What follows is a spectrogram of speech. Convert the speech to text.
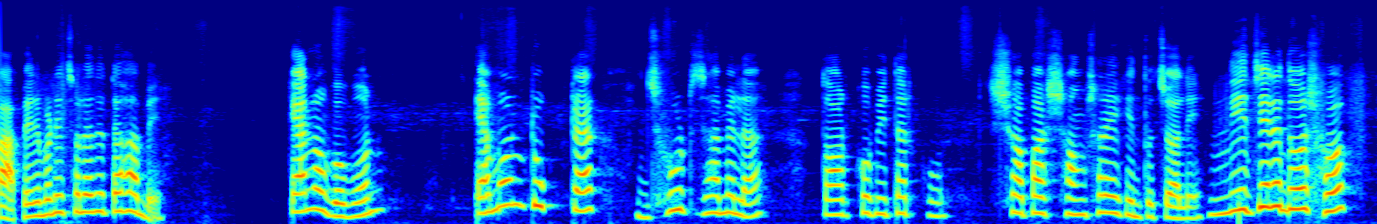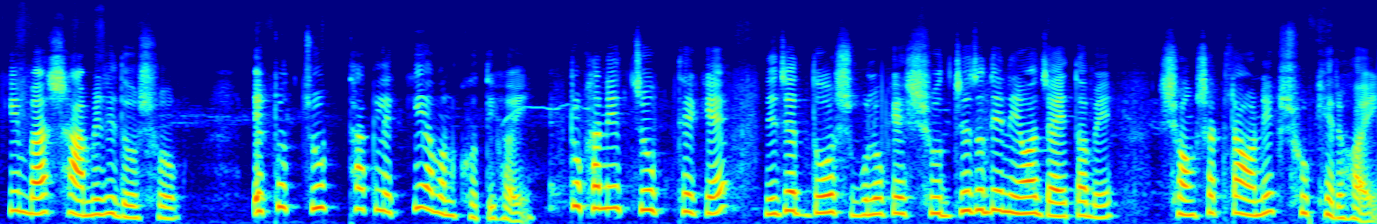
বাপের বাড়ি চলে যেতে হবে? কেন গোবন এমন টুকটাক ঝুট ঝামেলা তর্ক বিতর্ক সবার সংসারে কিন্তু চলে। নিজের দোষ হোক কিংবা স্বামীরই দোষ হোক, একটু চুপ থাকলে কি এমন ক্ষতি হয়? একটুখানি চুপ থেকে নিজের দোষগুলোকে শুধরে যদি নেওয়া যায়, তবে সংসারটা অনেক সুখের হয়।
